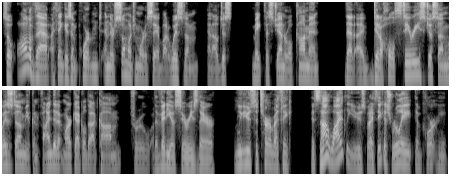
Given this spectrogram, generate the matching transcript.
So all of that I think is important. And there's so much more to say about wisdom. And I'll just make this general comment that I did a whole series just on wisdom. You can find it at markeckel.com through the video series there. You use the term, I think it's not widely used, but I think it's really important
